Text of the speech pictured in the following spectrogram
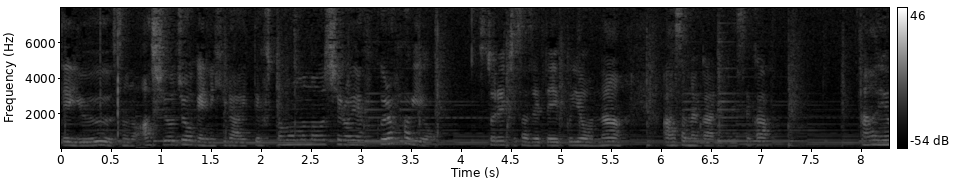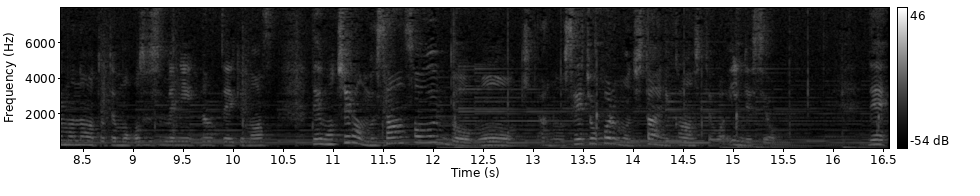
ていうその足を上下に開いて太ももの後ろやふくらはぎをストレッチさせていくようなアーサナがあるんですがああいうものはとてもおすすめになっていきます。でもちろん無酸素運動もあの成長ホルモン自体に関してはいいんですよ。で、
